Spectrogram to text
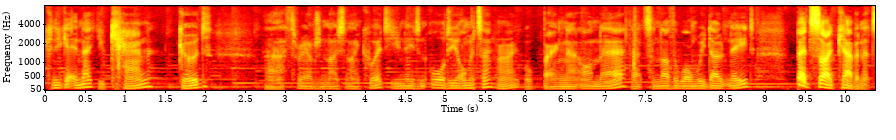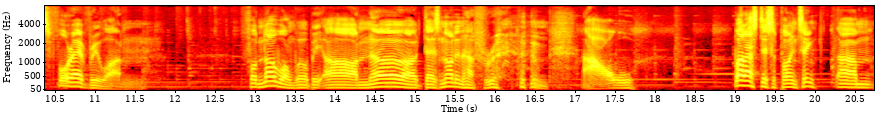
Can you get in there? You can. Good. Uh, 399 quid. You need an audiometer. All right, we'll bang that on there. That's another one we don't need. Bedside cabinets for everyone. For no one will be. Oh no, there's not enough room. oh. Well, that's disappointing. Um,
